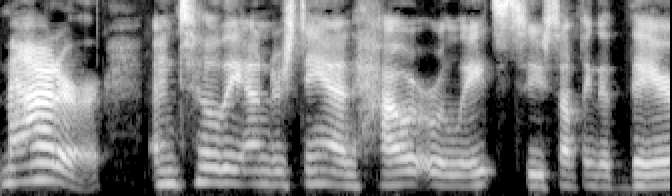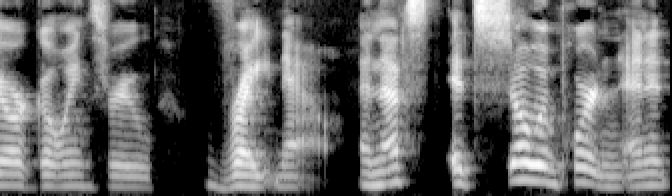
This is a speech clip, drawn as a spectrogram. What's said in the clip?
matter until they understand how it relates to something that they are going through right now and that's it's so important and it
